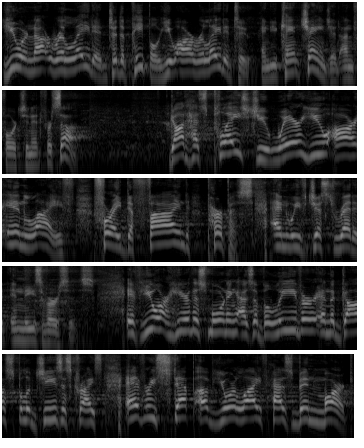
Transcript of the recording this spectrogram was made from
You are not related to the people you are related to, and you can't change it, unfortunate for some. God has placed you where you are in life for a defined purpose, and we've just read it in these verses. If you are here this morning as a believer in the gospel of Jesus Christ, every step of your life has been marked,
